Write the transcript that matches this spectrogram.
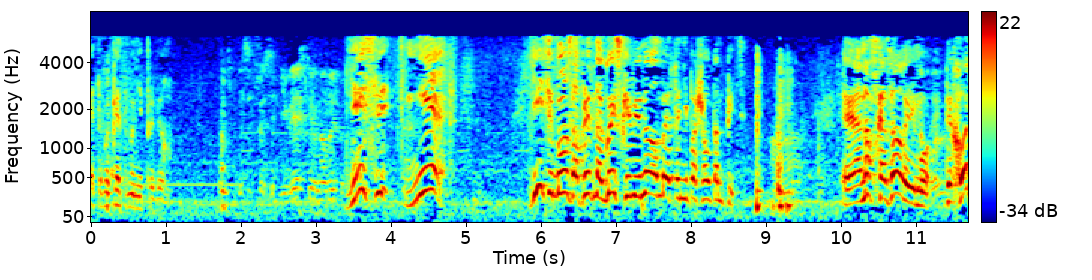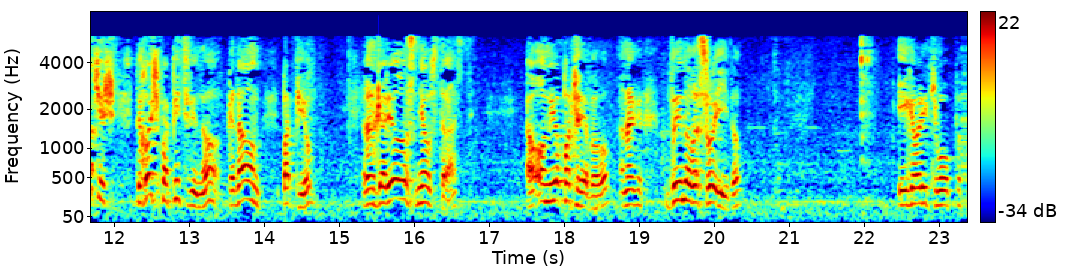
это бы к этому не привело. Если, нет, если был запрет на гойское вино, он бы это не пошел там пить. Э, Она сказала ему, ты хочешь, ты хочешь попить вино? Когда он попил, разгорелась в нем страсть, а он ее потребовал, она вынула свой идол и говорит ему, «П- п-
